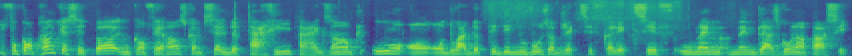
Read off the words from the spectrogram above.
Il faut comprendre que ce n'est pas une conférence comme celle de Paris, par exemple, où on, doit adopter des nouveaux objectifs collectifs, ou même, même Glasgow l'an passé.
